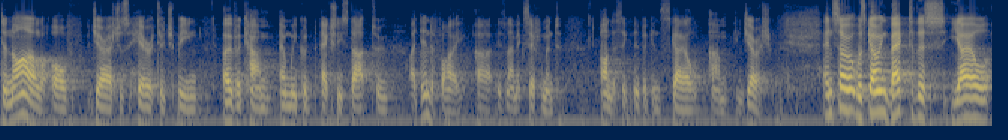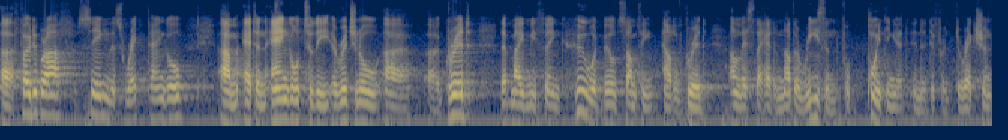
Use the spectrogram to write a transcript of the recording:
denial of Jerash's heritage being overcome, and we could actually start to identify uh, Islamic settlement on a significant scale um, in Jerash. And so it was going back to this Yale uh, photograph, seeing this rectangle um, at an angle to the original uh, uh, grid that made me think who would build something out of grid unless they had another reason for pointing it in a different direction,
